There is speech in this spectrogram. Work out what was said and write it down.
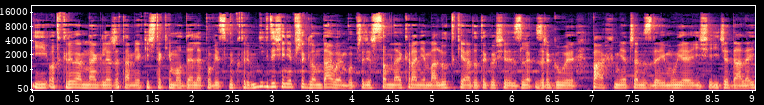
i odkryłem nagle, że tam jakieś takie modele, powiedzmy, którym nigdy się nie przyglądałem, bo przecież są na ekranie malutkie, a do tego się z, z reguły pach mieczem zdejmuje i się idzie dalej,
